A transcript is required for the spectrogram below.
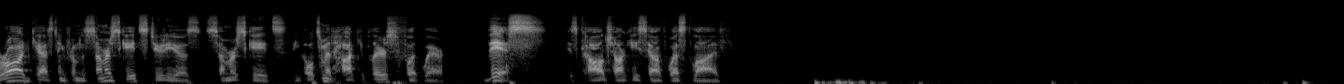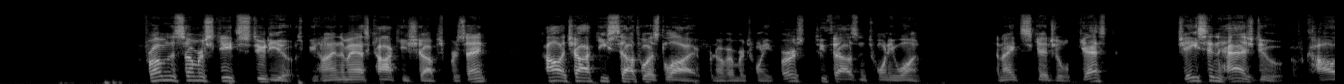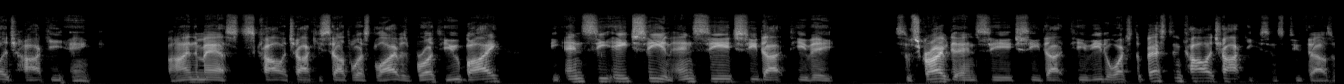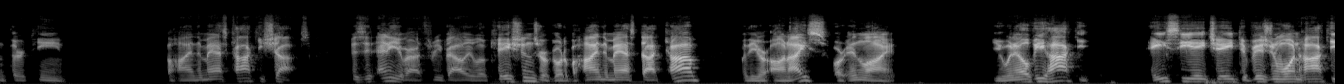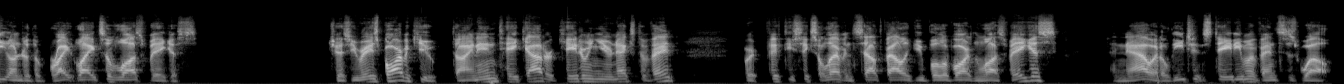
Broadcasting from the Summer Skates Studios, Summer Skates, the ultimate hockey player's footwear. This is College Hockey Southwest Live. From the Summer Skates Studios, Behind the Mask Hockey Shops present College Hockey Southwest Live for November 21st, 2021. Tonight's scheduled guest, Jason Hajdu of College Hockey Inc. Behind the Masks College Hockey Southwest Live is brought to you by the NCHC and NCHC.TV. Subscribe to NCHC.TV to watch the best in college hockey since 2013. Behind the Mask Hockey Shops. Visit any of our Three Valley locations or go to BehindTheMask.com whether you're on ice or in line. UNLV Hockey, ACHA Division One hockey under the bright lights of Las Vegas. Jessie Rae's Barbecue, dine in, take out, or catering your next event. We're at 5611 South Valley View Boulevard in Las Vegas, and now at Allegiant Stadium events as well.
